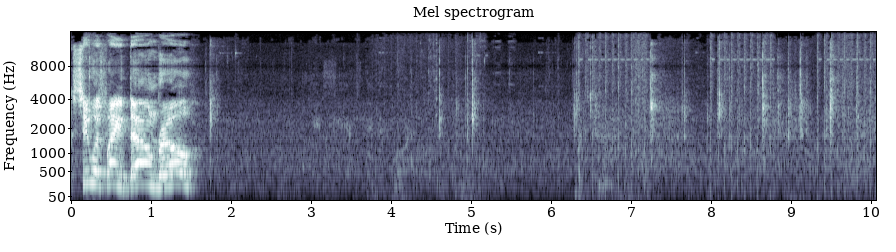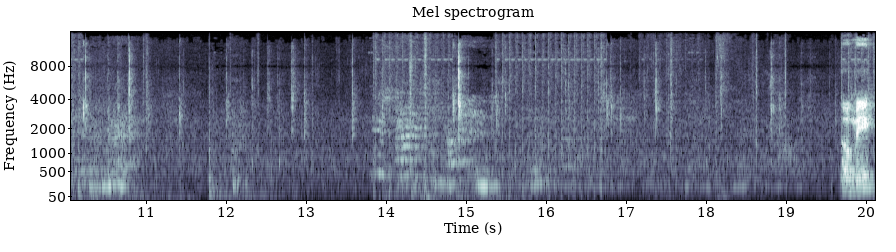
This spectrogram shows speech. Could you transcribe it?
She was playing down, bro. Oh, me?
